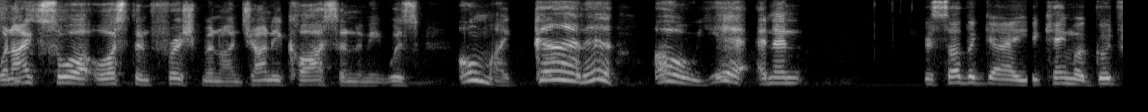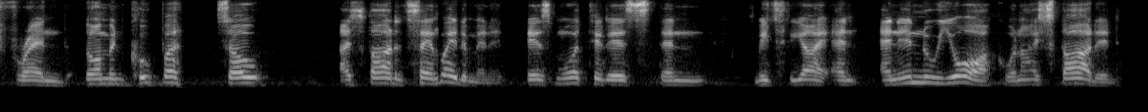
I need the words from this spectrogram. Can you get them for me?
when I saw Austin Frishman on Johnny Carson and he was oh my God, eh? oh yeah. And then this other guy became a good friend, Norman Cooper. So I started saying, wait a minute, there's more to this than meets the eye. And and in New York, when I started,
